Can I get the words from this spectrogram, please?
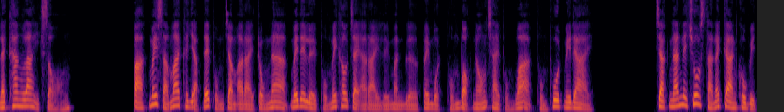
และข้างล่างอีกสองปากไม่สามารถขยับได้ผมจำอะไรตรงหน้าไม่ได้เลย ผมไม่เข้าใจอะไรเลยมันเบลอไปหมด ผมบอกน้องชายผมว่าผมพูดไม่ได้ จากนั้นในช่วงสถานการณ์โควิด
